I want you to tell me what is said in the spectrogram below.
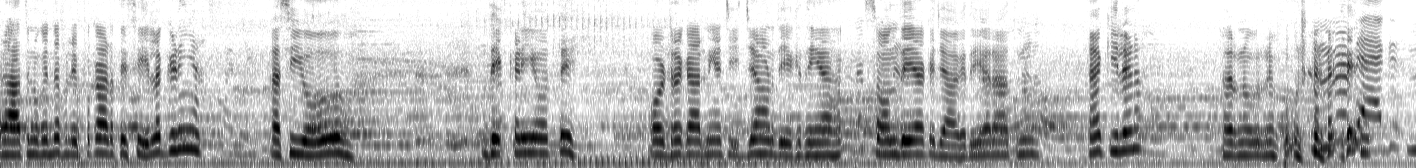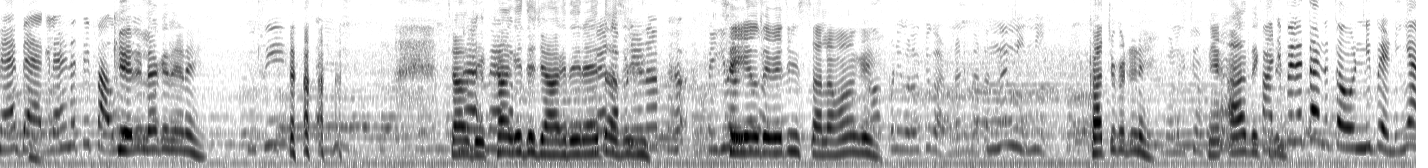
ਰਾਤ ਨੂੰ ਕਹਿੰਦਾ ਫਲਿੱਪਕਾਰਟ ਤੇ ਸੇਲ ਲੱਗਣੀ ਆ। ਅਸੀਂ ਉਹ ਦੇਖਣੀ ਉਹ ਤੇ ਆਰਡਰ ਕਰਨੀਆਂ ਚੀਜ਼ਾਂ ਹੁਣ ਦੇਖਦੇ ਆ। ਸੌਂਦੇ ਆ ਕਿ ਜਾਗਦੇ ਆ ਰਾਤ ਨੂੰ। ਹੈ ਕੀ ਲੈਣਾ? ਹਰਨੂਰ ਨੇ ਫੋਨ ਮੈਂ ਬੈਗ ਮੈਂ ਬੈਗ ਲੈਣਾ ਤੇ ਪਾਉ ਕਿਹੜੇ ਲੈ ਕੇ ਦੇਣੇ? ਤੁਸੀਂ? ਚੱਲ ਦੇਖਾਂਗੇ ਜੇ ਜਾਗਦੇ ਰਹੇ ਤਾਂ ਅਸੀਂ ਸੇਲ ਦੇ ਵਿੱਚ ਹਿੱਸਾ ਲਵਾਂਗੇ। ਆਪਣੀ ਗੋਲਕ ਚੋਂ ਕੱਢ ਲੈਣੇ ਮੈਂ ਤਾਂ। ਨਹੀਂ ਨਹੀਂ ਕਾਚੋ ਕੱਢਣੇ ਨੇ ਆ ਦੇਖੀ ਤੋੜਨੀ ਪੈਣੀ ਆ।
